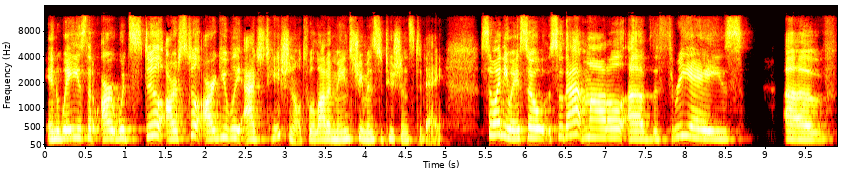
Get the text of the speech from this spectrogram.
in ways that are would still are still arguably agitational to a lot of mainstream institutions today. So anyway, so so that model of the 3 A's of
